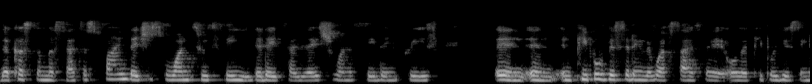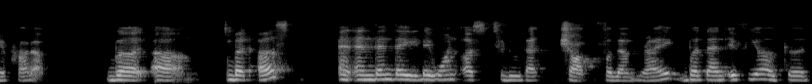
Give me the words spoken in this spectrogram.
the customer satisfying. They just want to see the data. They just want to see the increase in in, in people visiting the websites they, or the people using the product. But um, but us, and, and then they they want us to do that job for them, right? But then if you're a good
